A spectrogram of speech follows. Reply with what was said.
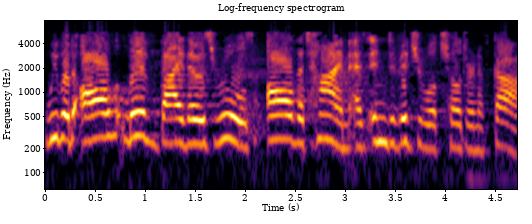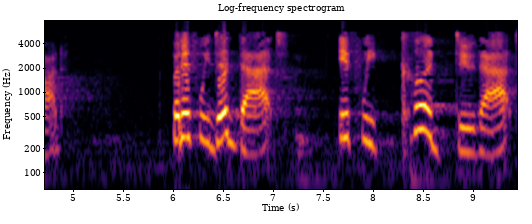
we would all live by those rules all the time as individual children of God. But if we did that, if we could do that,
